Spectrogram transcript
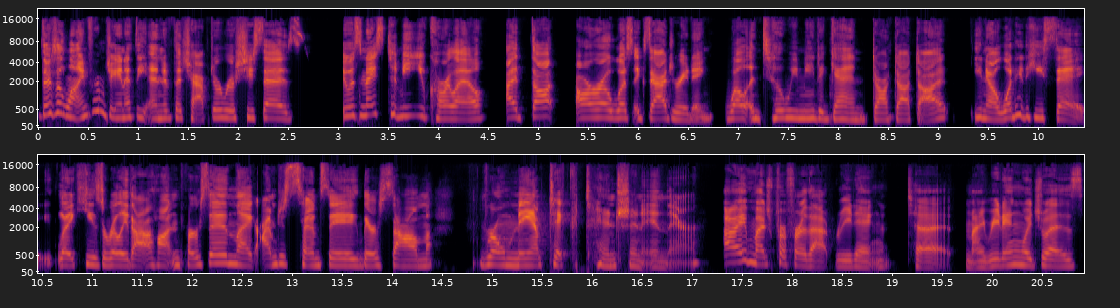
there's a line from Jane at the end of the chapter where she says, It was nice to meet you, Carlisle. I thought Aro was exaggerating. Well, until we meet again, dot, dot, dot. You know, what did he say? Like, he's really that hot in person? Like, I'm just sensing there's some romantic tension in there. I much prefer that reading to my reading, which was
